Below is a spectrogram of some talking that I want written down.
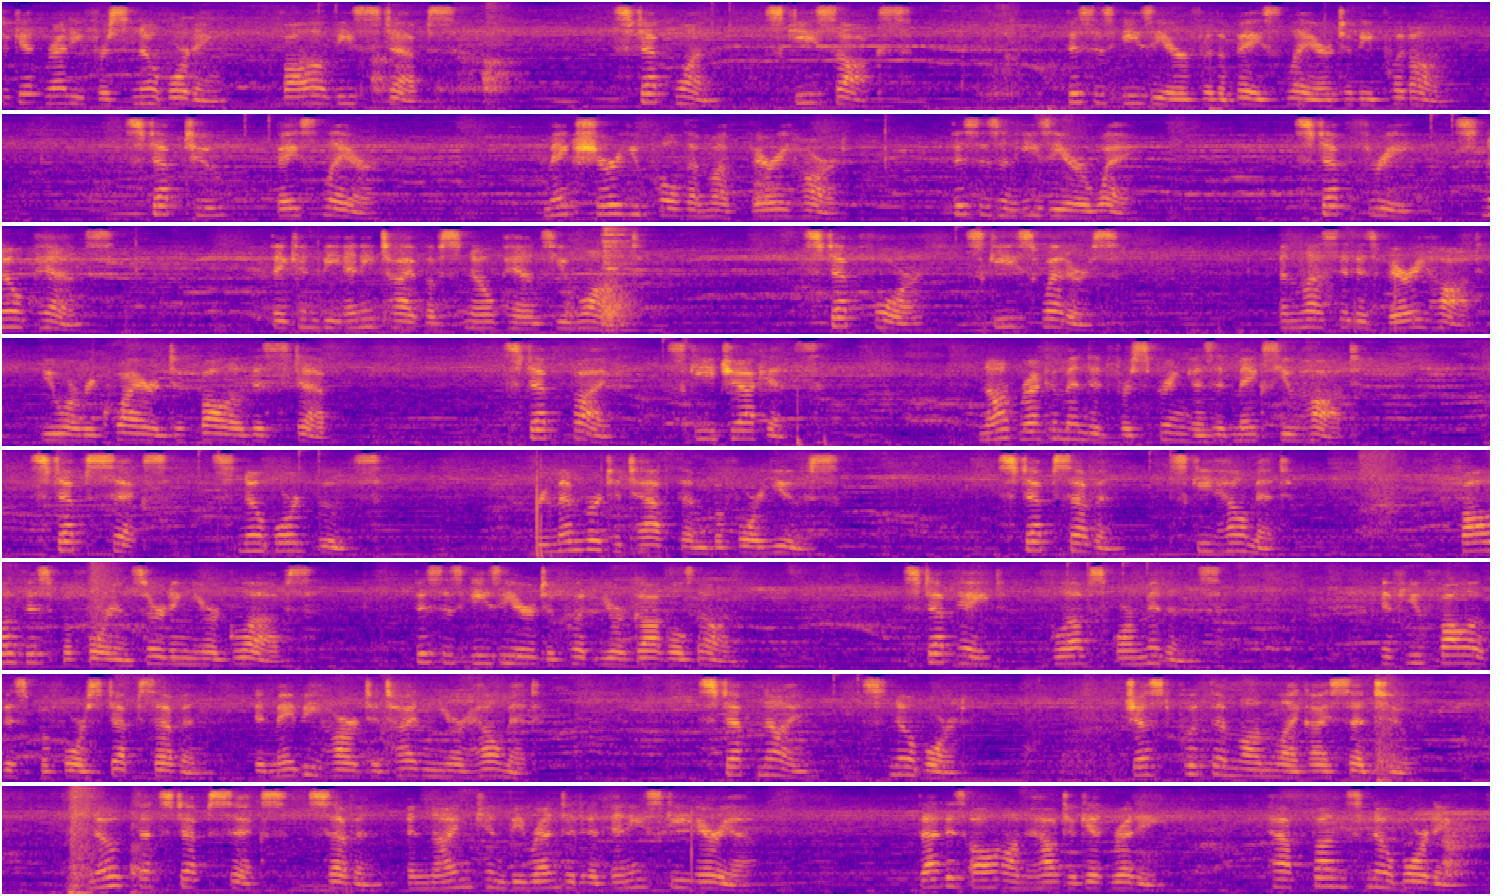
To get ready for snowboarding, follow these steps. Step 1. Ski socks. This is easier for the base layer to be put on. Step 2. Base layer. Make sure you pull them up very hard. This is an easier way. Step 3. Snow pants. They can be any type of snow pants you want. Step 4. Ski sweaters. Unless it is very hot, you are required to follow this step. Step 5. Ski jackets. Not recommended for spring as it makes you hot. Step 6. Snowboard boots. Remember to tap them before use. Step 7. Ski helmet. Follow this before inserting your gloves. This is easier to put your goggles on. Step 8. Gloves or mittens. If you follow this before step 7, it may be hard to tighten your helmet. Step 9. Snowboard. Just put them on like I said to. Note that step 6, 7, and 9 can be rented at any ski area. That is all on how to get ready. Have fun snowboarding.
